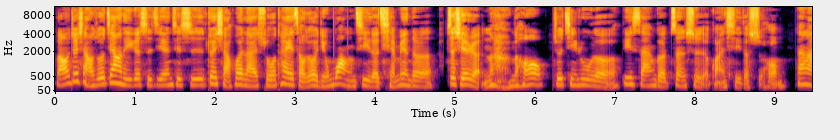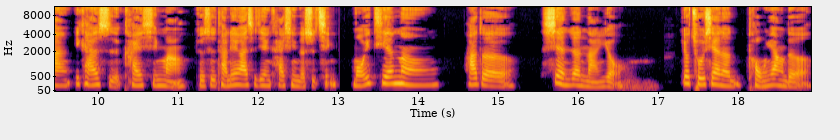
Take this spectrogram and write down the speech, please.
然后就想说，这样的一个时间，其实对小慧来说，她也早就已经忘记了前面的这些人了。然后就进入了第三个正式的关系的时候，当然一开始开心嘛，就是谈恋爱是件开心的事情。某一天呢，她的现任男友又出现了同样的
